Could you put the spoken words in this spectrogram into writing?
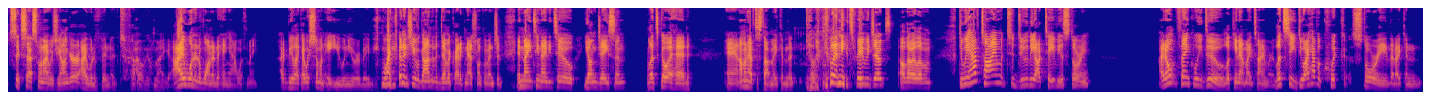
success when I was younger, I would have been, oh my God, I wouldn't have wanted to hang out with me. I'd be like, I wish someone ate you when you were a baby. Why couldn't you have gone to the Democratic National Convention in 1992, young Jason? Let's go ahead. And I'm going to have to stop making the Hillary Clinton eats baby jokes, although I love them. Do we have time to do the Octavia story? I don't think we do, looking at my timer. Let's see. Do I have a quick story that I can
